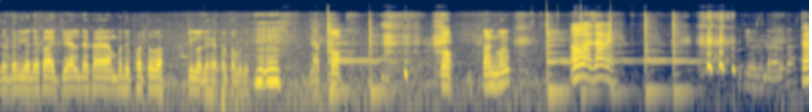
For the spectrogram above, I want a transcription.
જો દરિયો દેખાય જેલ દેખાય આમ બધું ફરતો તો કિલ્લો દેખાય ફરતો બધું. હમ ટોપ ટોપ તાણ મારું. અવાજ આવે. તો?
